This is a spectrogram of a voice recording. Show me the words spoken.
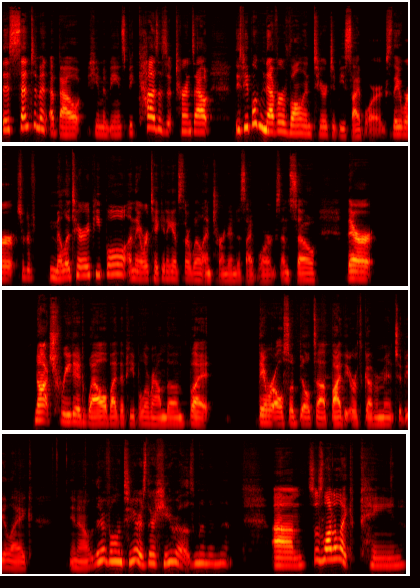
this sentiment about human beings because, as it turns out, these people never volunteered to be cyborgs. They were sort of military people and they were taken against their will and turned into cyborgs. And so they're not treated well by the people around them, but they were also built up by the Earth government to be like, you know, they're volunteers, they're heroes. Um, so there's a lot of like pain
